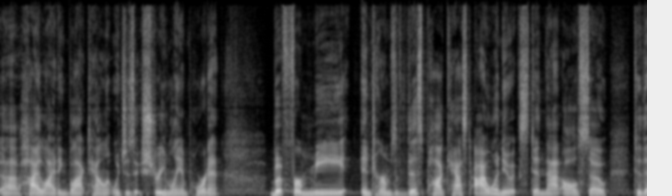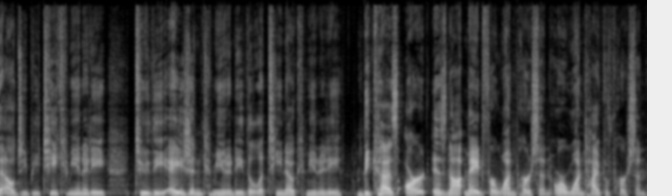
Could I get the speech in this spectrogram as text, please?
uh, highlighting black talent, which is extremely important. But for me, in terms of this podcast, I want to extend that also to the LGBT community, to the Asian community, the Latino community, because art is not made for one person or one type of person.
